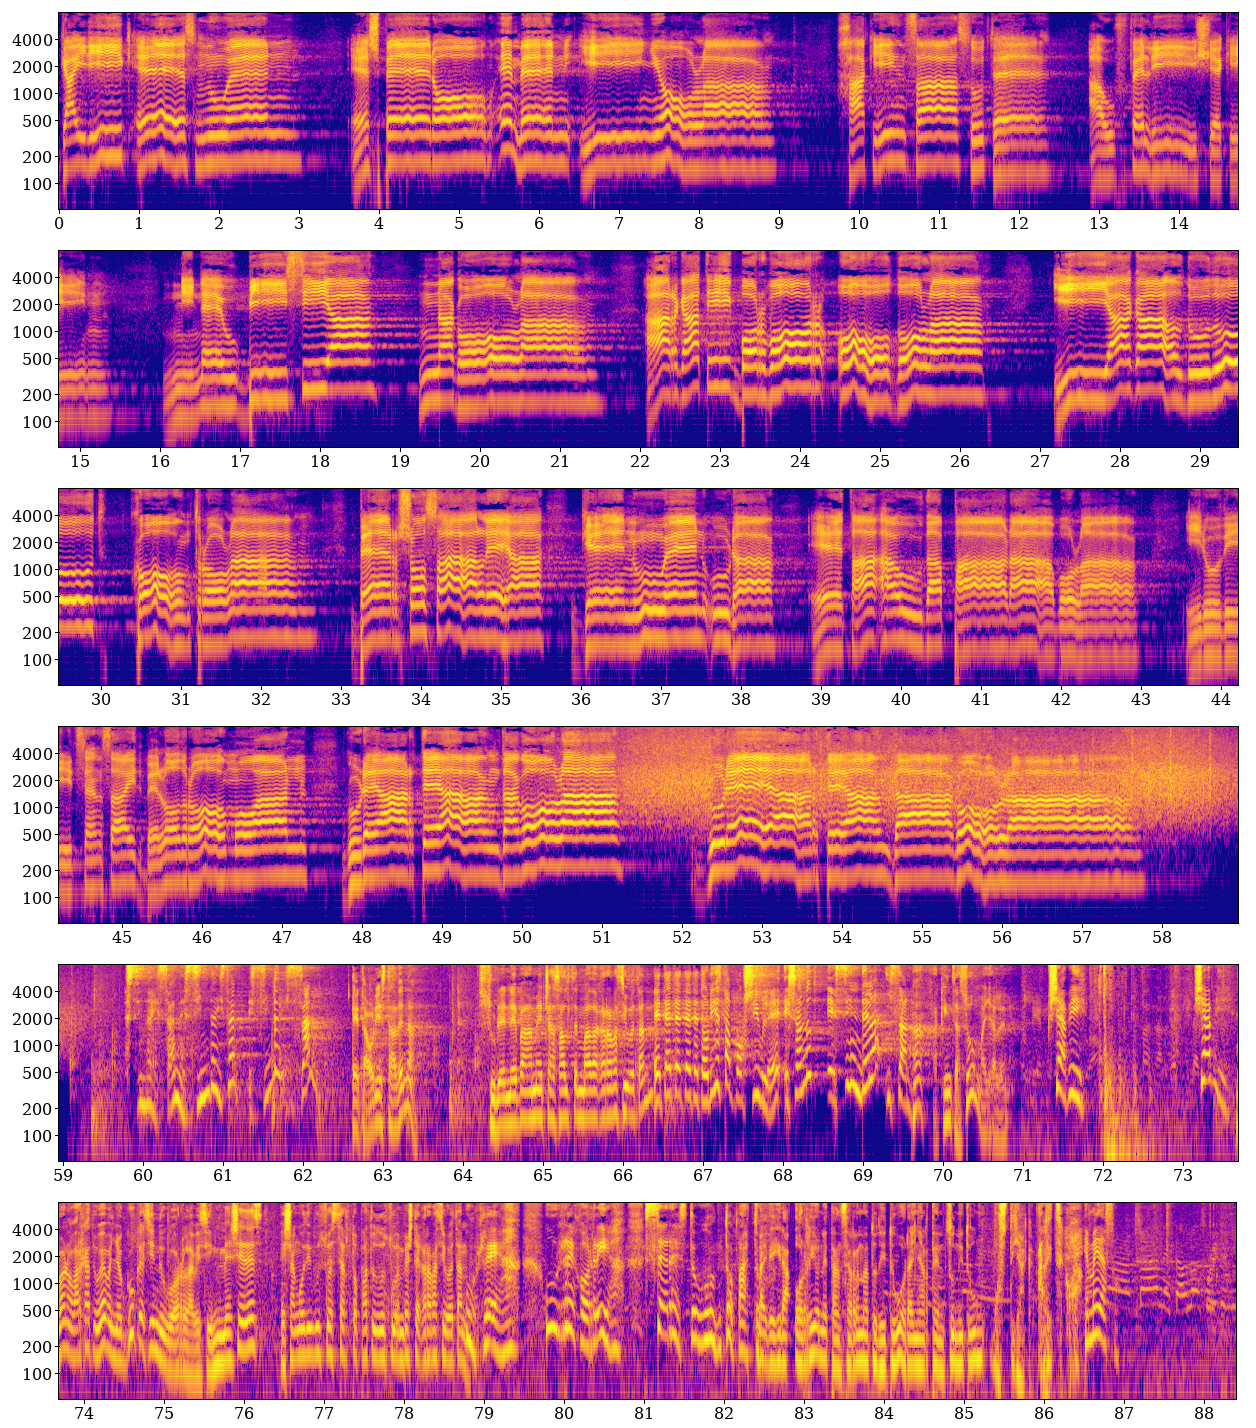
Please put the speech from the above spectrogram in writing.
gairik ez nuen Espero hemen inola. Jakintza zute hau felixekin Ni neu bizia nagola, argatik borbor odola, ia galdu dut kontrola, berso zalea genuen ura, eta hau da parabola. Iruditzen zait belodromoan, gure artean dagola, gure artean dagola. Ezin da izan, ezin da izan, ezin da izan! Eta hori ez da dena? Zure neba ametsa saltzen bada grabazioetan? Eta, eta, eta, eta, hori ez da posible, eh? Esan dut ezin dela izan. Ha, jakintzazu, maialen. Xabi! Xabi! Bueno, barkatu, eh, baina guk ezin dugu horrela bizi. Mesedez, esango diguzu zer topatu duzuen beste grabazioetan? Urrea, urre gorria, zer ez dugun topatu. Bai, begira, horri honetan zerrendatu ditu orain arte entzun ditugun guztiak, arritzekoa. Emaidazu.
